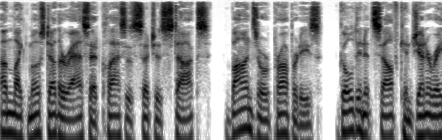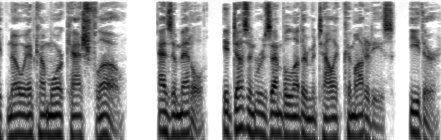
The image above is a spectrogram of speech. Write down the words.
Unlike most other asset classes such as stocks, bonds or properties, gold in itself can generate no income or cash flow. As a metal, it doesn't resemble other metallic commodities, either.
